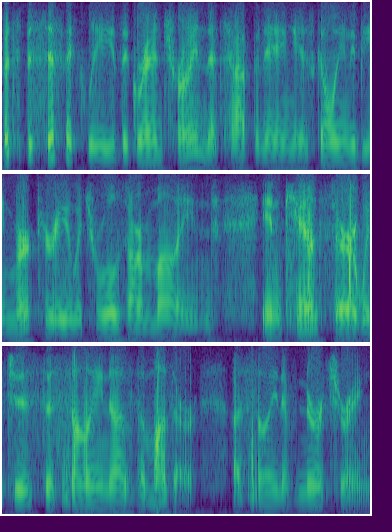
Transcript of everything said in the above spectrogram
But specifically, the grand trine that's happening is going to be Mercury, which rules our mind, in Cancer, which is the sign of the mother, a sign of nurturing.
